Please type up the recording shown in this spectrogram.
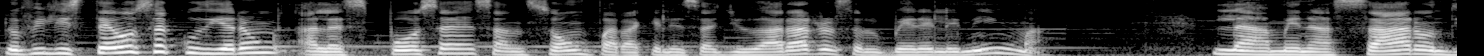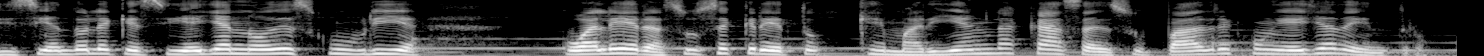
Los filisteos acudieron a la esposa de Sansón para que les ayudara a resolver el enigma. La amenazaron diciéndole que si ella no descubría cuál era su secreto, quemarían la casa de su padre con ella dentro.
